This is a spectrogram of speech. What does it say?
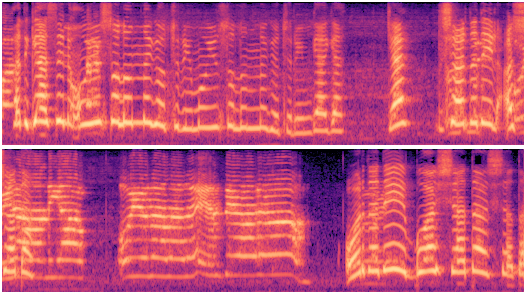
bak. Hadi gel seni oyun salonuna götüreyim. Oyun salonuna götüreyim. Gel gel. Gel. Dışarıda değil aşağıda. Oyun alanı yap. Oyun alanı izliyorum. Orada değil bu aşağıda aşağıda.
